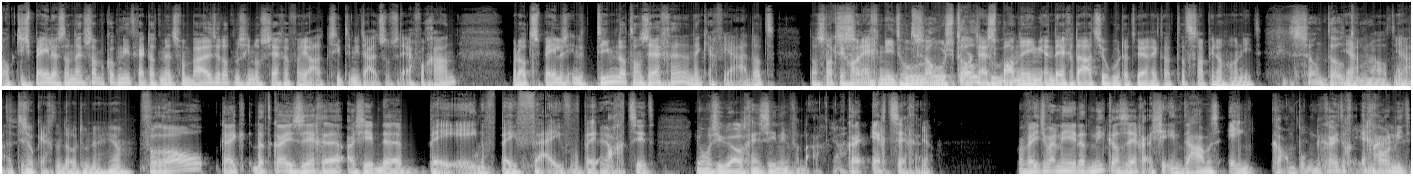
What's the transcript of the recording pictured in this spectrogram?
ook die spelers, dan denk, snap ik ook niet. Kijk, dat mensen van buiten dat misschien nog zeggen van ja, het ziet er niet uit alsof ze er echt voor gaan. Maar dat spelers in het team dat dan zeggen, dan denk ik echt van ja, dat, dan snap je gewoon echt niet hoe, hoe sport en spanning en degradatie, hoe dat werkt. Dat, dat snap je dan gewoon niet. Het zo'n dooddoener Ja, altijd. ja, het is ook echt een dooddoener. Ja. Vooral, kijk, dat kan je zeggen als je in de B1 of B5 of B8 Ja. zit. Jongens, jullie hadden geen zin in vandaag. Dat kan je echt zeggen. Ja. Maar weet je wanneer je dat niet kan zeggen? Als je in dames 1 kampong. Dan kan je toch echt maar- gewoon niet...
